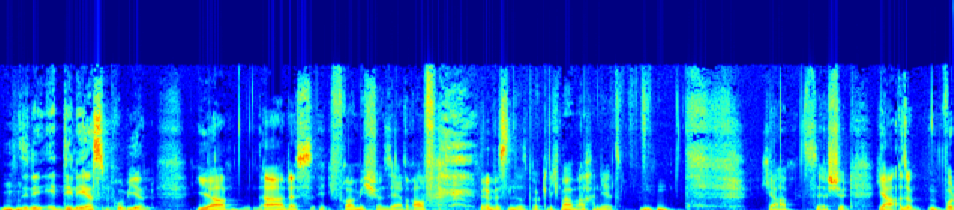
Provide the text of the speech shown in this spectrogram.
mhm. den, den, ersten probieren. Ja, ah, das, ich freue mich schon sehr drauf. Wir müssen das wirklich mal machen jetzt. Mhm. Ja, sehr schön. Ja, also wo,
